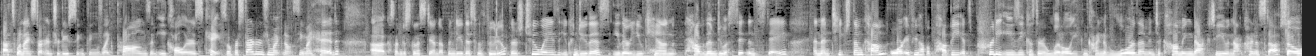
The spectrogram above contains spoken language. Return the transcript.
That's when I start introducing things like prongs and e-collars. Okay, so for starters you might not see my head because uh, I'm just going to stand up and do this with Voodoo. There's two ways that you can do this. Either you can have them do a sit and stay and then teach them come or if you have a puppy it's pretty easy because they're little you can kind of lure them into coming back to you and that kind of stuff. So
